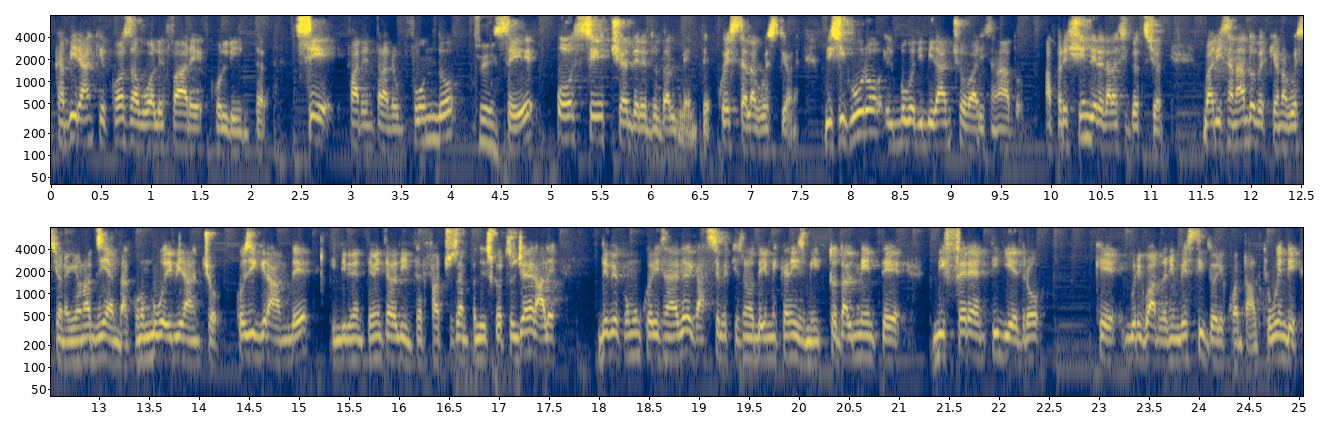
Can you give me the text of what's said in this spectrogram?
capire anche cosa vuole fare con l'Inter. Se far entrare un fondo, Sì. se o se cedere totalmente. Questa è la questione. Di sicuro il buco di bilancio va risanato, a prescindere dalla situazione. Va risanato perché è una questione che un'azienda con un buco di bilancio così grande, indipendentemente dall'Inter, faccio sempre un discorso generale, deve comunque risanare le casse perché sono dei meccanismi totalmente differenti dietro che riguardano investitori e quant'altro. Quindi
